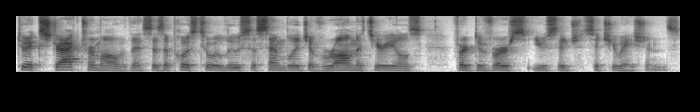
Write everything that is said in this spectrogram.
to extract from all of this as opposed to a loose assemblage of raw materials for diverse usage situations.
